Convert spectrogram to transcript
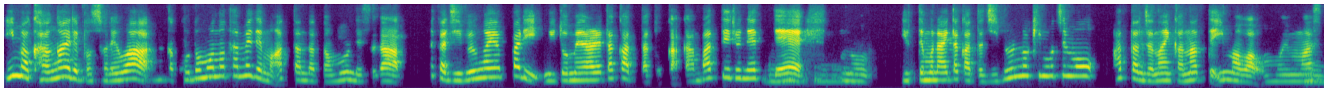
今考えればそれはなんか子供のためでもあったんだと思うんですがなんか自分がやっぱり認められたかったとか頑張ってるねって、うん、この言ってもらいたかった自分の気持ちもあったんじゃないかなって今は思います。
